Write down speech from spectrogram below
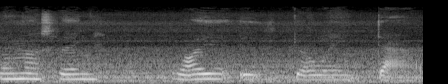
one last thing, Wyatt is going down.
